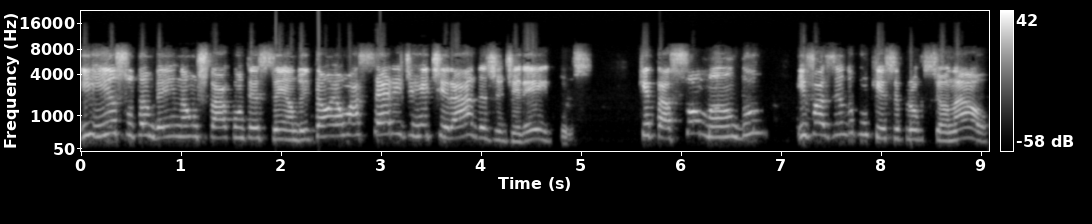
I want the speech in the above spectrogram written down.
E isso também não está acontecendo. Então, é uma série de retiradas de direitos que está somando e fazendo com que esse profissional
